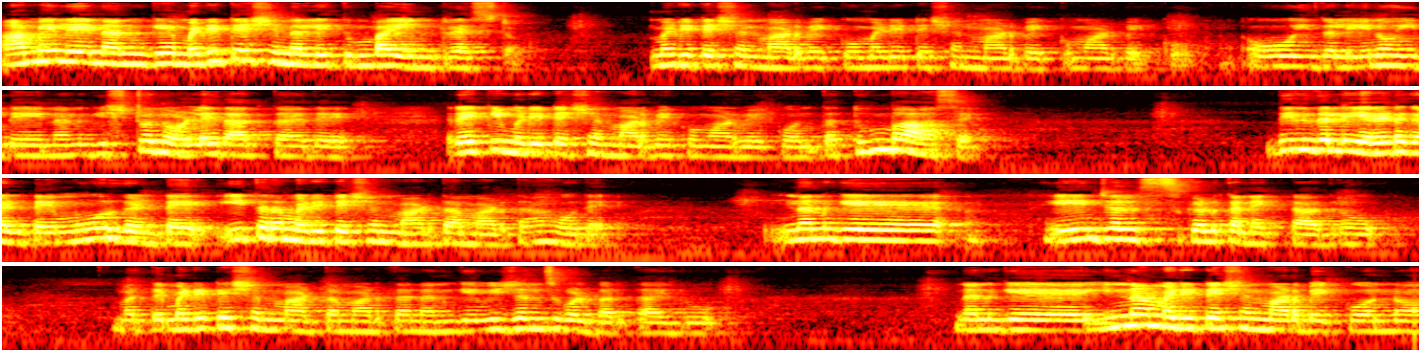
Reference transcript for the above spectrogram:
ಆಮೇಲೆ ನನಗೆ ಮೆಡಿಟೇಷನಲ್ಲಿ ತುಂಬ ಇಂಟ್ರೆಸ್ಟ್ ಮೆಡಿಟೇಷನ್ ಮಾಡಬೇಕು ಮೆಡಿಟೇಷನ್ ಮಾಡಬೇಕು ಮಾಡಬೇಕು. ಓ, ಇದರಲ್ಲಿ ಏನೋ ಇದೆ, ನನಗೆ ಇಷ್ಟೊಂದು ಒಳ್ಳೇದಾಗ್ತಾ ಇದೆ, ರೇಖಿ ಮೆಡಿಟೇಷನ್ ಮಾಡಬೇಕು ಮಾಡಬೇಕು ಅಂತ ತುಂಬ ಆಸೆ. ದಿನದಲ್ಲಿ ಎರಡು ಗಂಟೆ, ಮೂರು ಗಂಟೆ ಈ ಥರ ಮೆಡಿಟೇಷನ್ ಮಾಡ್ತಾ ಮಾಡ್ತಾ ಹೋದೆ. ನನಗೆ ಏಂಜಲ್ಸ್ಗಳು ಕನೆಕ್ಟ್ ಆದರು, ಮತ್ತು ಮೆಡಿಟೇಷನ್ ಮಾಡ್ತಾ ಮಾಡ್ತಾ ನನಗೆ ವಿಷನ್ಸ್ಗಳು ಬರ್ತಾಯಿದ್ವು ನನಗೆ ಇನ್ನೂ ಮೆಡಿಟೇಷನ್ ಮಾಡಬೇಕು ಅನ್ನೋ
